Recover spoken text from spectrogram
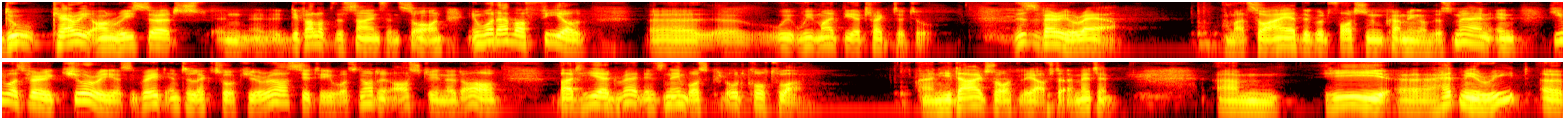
do carry on research and, and develop the science and so on in whatever field uh, uh, we, we might be attracted to. This is very rare. But so I had the good fortune of coming on this man, and he was very curious, great intellectual curiosity, was not an Austrian at all, but he had read, his name was Claude Courtois, and he died shortly after I met him. Um, he uh, had me read uh,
